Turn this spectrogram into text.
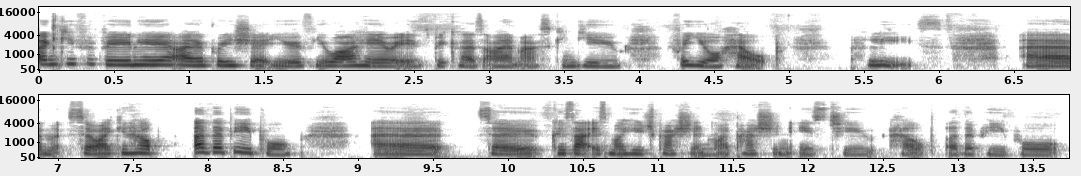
thank you for being here. I appreciate you. If you are here, it is because I am asking you for your help, please. Um, so I can help other people. Uh, so, because that is my huge passion. My passion is to help other people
